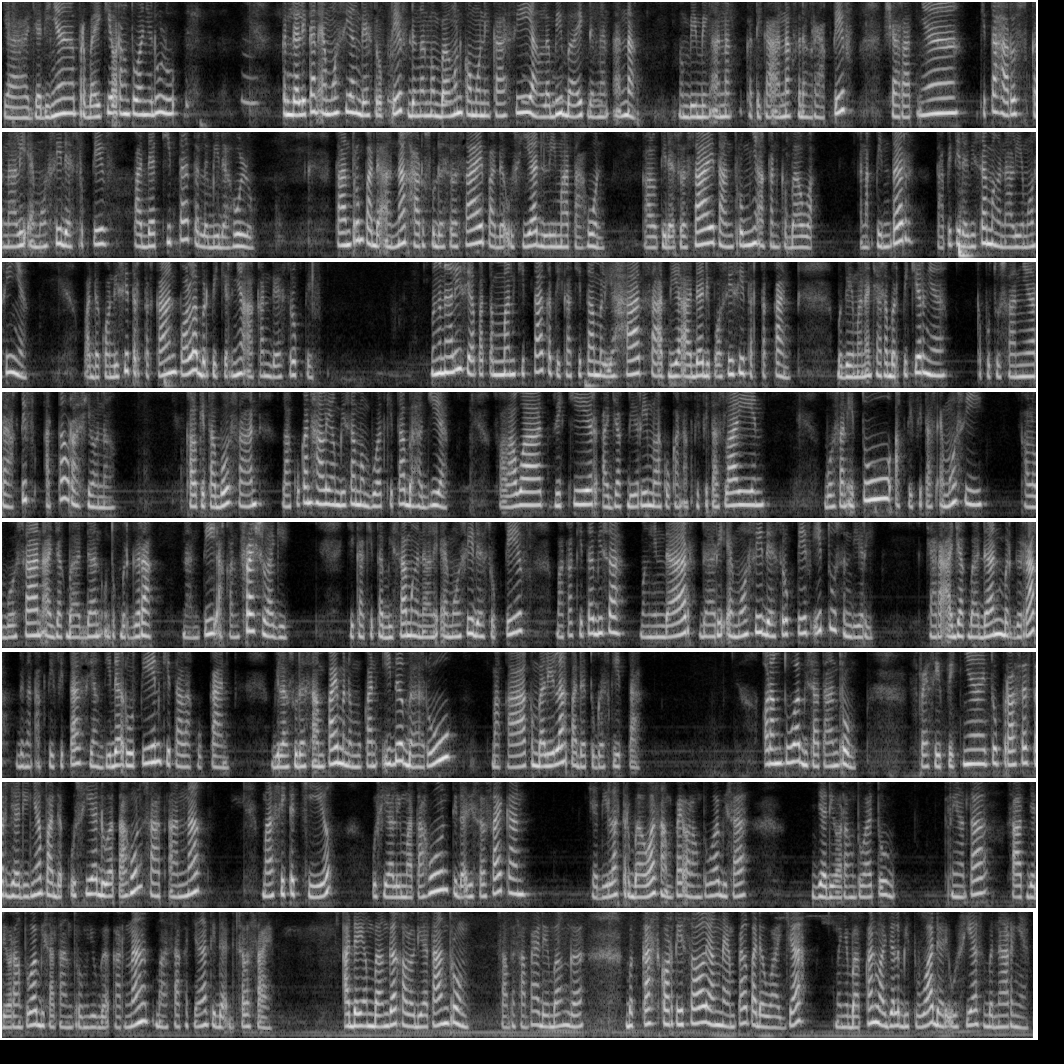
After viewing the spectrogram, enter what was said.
Ya, jadinya perbaiki orang tuanya dulu. Kendalikan emosi yang destruktif dengan membangun komunikasi yang lebih baik dengan anak. Membimbing anak ketika anak sedang reaktif, syaratnya kita harus kenali emosi destruktif pada kita terlebih dahulu. Tantrum pada anak harus sudah selesai pada usia 5 tahun. Kalau tidak selesai, tantrumnya akan kebawa. Anak pinter, tapi tidak bisa mengenali emosinya. Pada kondisi tertekan, pola berpikirnya akan destruktif. Mengenali siapa teman kita ketika kita melihat saat dia ada di posisi tertekan. Bagaimana cara berpikirnya, keputusannya reaktif atau rasional. Kalau kita bosan, lakukan hal yang bisa membuat kita bahagia. Solawat, zikir, ajak diri melakukan aktivitas lain. Bosan itu aktivitas emosi. Kalau bosan, ajak badan untuk bergerak. Nanti akan fresh lagi. Jika kita bisa mengenali emosi destruktif, maka kita bisa menghindar dari emosi destruktif itu sendiri. Cara ajak badan bergerak dengan aktivitas yang tidak rutin kita lakukan. Bila sudah sampai menemukan ide baru, maka kembalilah pada tugas kita. Orang tua bisa tantrum. Spesifiknya itu proses terjadinya pada usia 2 tahun saat anak masih kecil, usia 5 tahun tidak diselesaikan jadilah terbawa sampai orang tua bisa jadi orang tua itu ternyata saat jadi orang tua bisa tantrum juga karena masa kecilnya tidak selesai. Ada yang bangga kalau dia tantrum, sampai-sampai ada yang bangga. Bekas kortisol yang nempel pada wajah menyebabkan wajah lebih tua dari usia sebenarnya.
